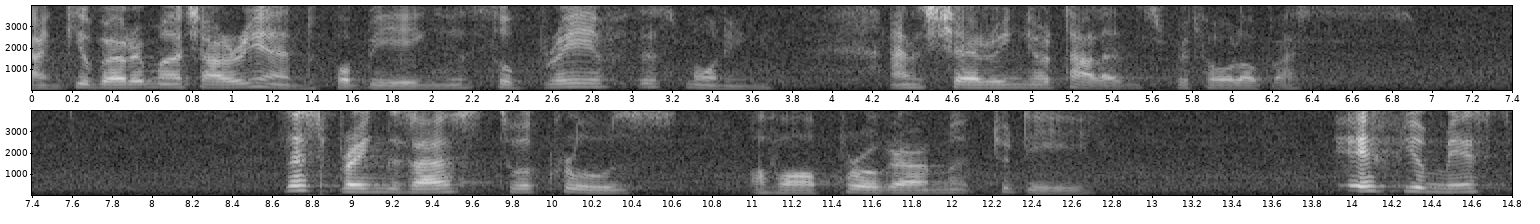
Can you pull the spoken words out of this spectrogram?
Thank you very much, Ariane, for being so brave this morning and sharing your talents with all of us. This brings us to a close of our program today. If you missed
